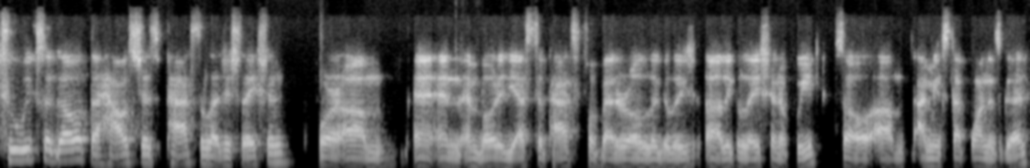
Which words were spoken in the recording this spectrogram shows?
two weeks ago, the House just passed the legislation for um and, and voted yes to pass for federal legalization, uh, legalization of weed. So um, I mean, step one is good.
